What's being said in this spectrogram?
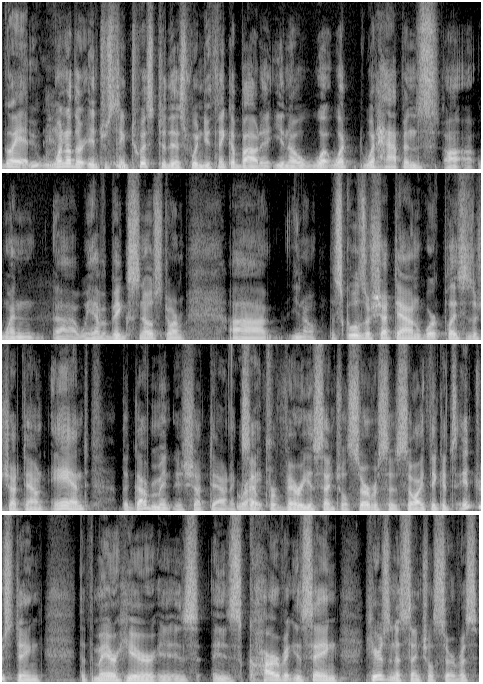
Go ahead. One other interesting twist to this, when you think about it, you know what what what happens uh, when uh, we have a big snowstorm? Uh, you know, the schools are shut down, workplaces are shut down, and the government is shut down except Right. for very essential services. So I think it's interesting that the mayor here is is carving is saying, here's an essential service.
